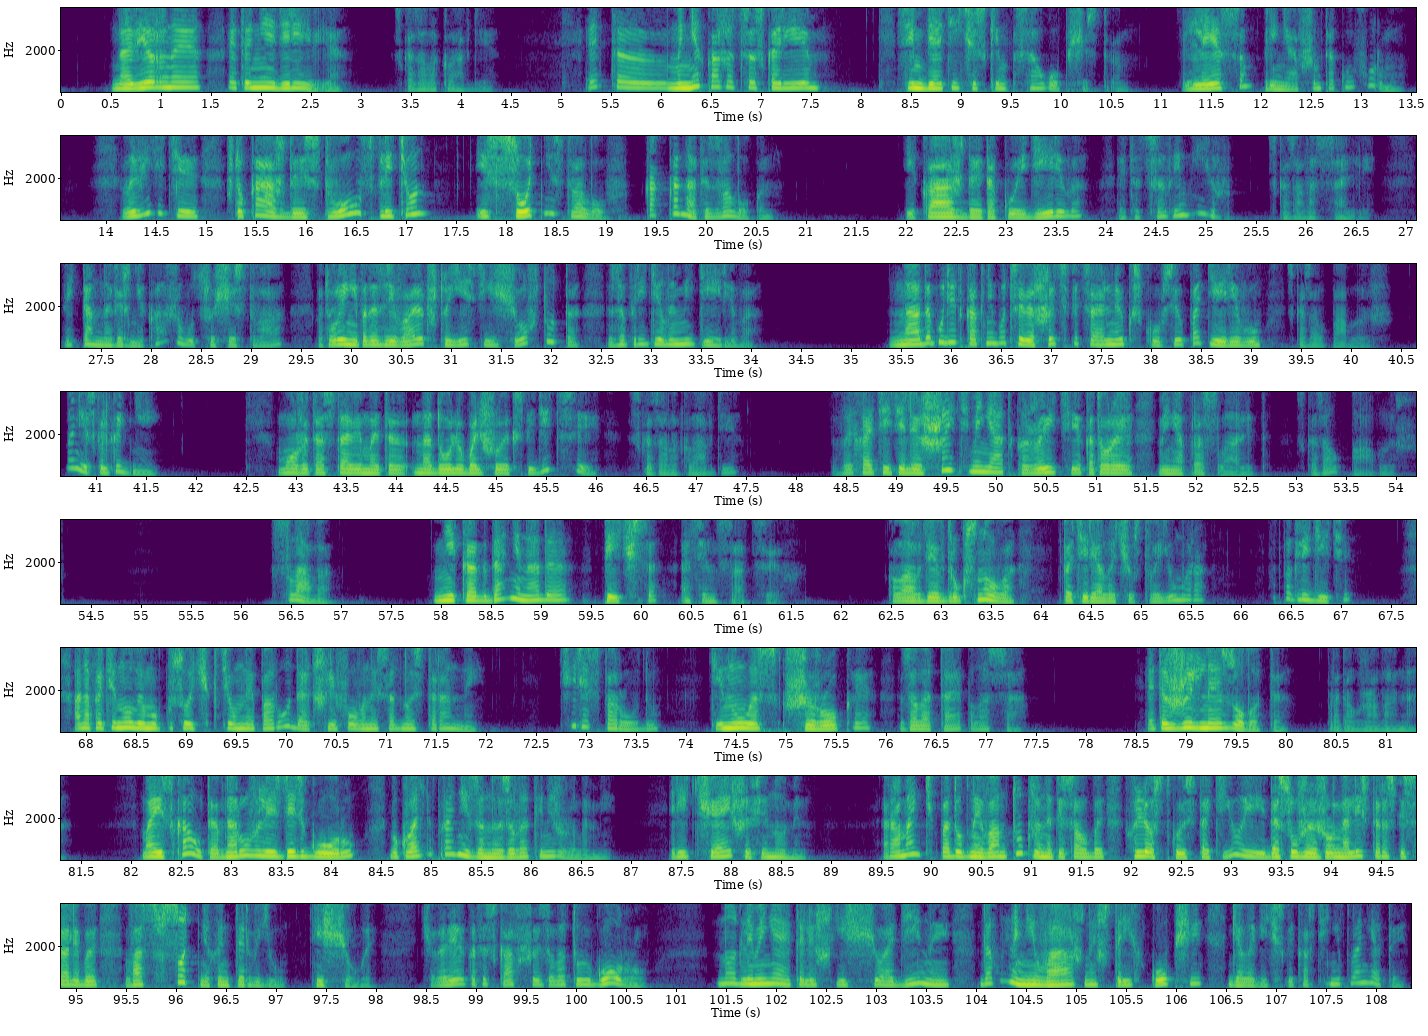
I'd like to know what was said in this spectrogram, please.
— Наверное, это не деревья, — сказала Клавдия. — Это, мне кажется, скорее симбиотическим сообществом, лесом, принявшим такую форму. Вы видите, что каждый ствол сплетен из сотни стволов как канат из волокон. И каждое такое дерево — это целый мир, — сказала Салли. Ведь там наверняка живут существа, которые не подозревают, что есть еще что-то за пределами дерева. Надо будет как-нибудь совершить специальную экскурсию по дереву, — сказал Павлыш, — на несколько дней. Может, оставим это на долю большой экспедиции? — сказала Клавдия. Вы хотите лишить меня открытия, которое меня прославит, сказал Павлыш. Слава, никогда не надо печься о сенсациях. Клавдия вдруг снова потеряла чувство юмора. Вот поглядите. Она протянула ему кусочек темной породы, отшлифованной с одной стороны. Через породу тянулась широкая золотая полоса. Это жильное золото, продолжала она. Мои скауты обнаружили здесь гору, буквально пронизанную золотыми жилами. Редчайший феномен. Романтик, подобный вам, тут же написал бы хлесткую статью, и досужие журналисты расписали бы вас в сотнях интервью. Еще бы. Человек, отыскавший золотую гору. Но для меня это лишь еще один и довольно неважный штрих к общей геологической картине планеты.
